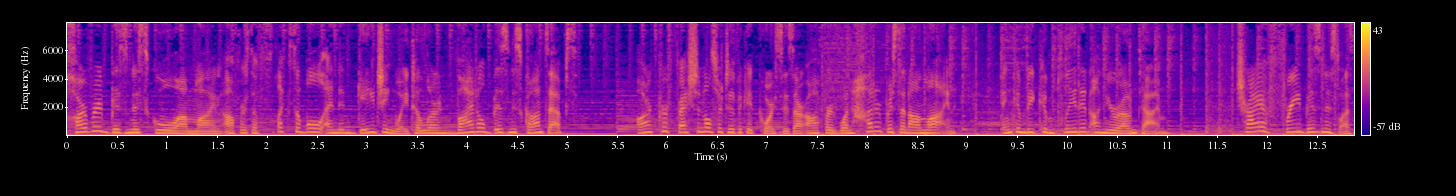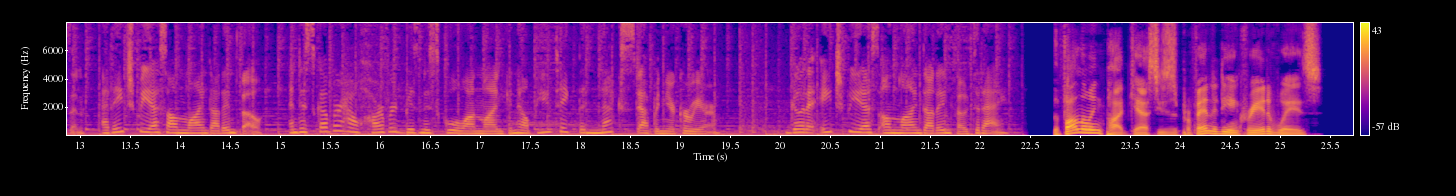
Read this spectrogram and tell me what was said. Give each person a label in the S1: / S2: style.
S1: Harvard Business School Online offers a flexible and engaging way to learn vital business concepts. Our professional certificate courses are offered 100% online and can be completed on your own time. Try a free business lesson at hbsonline.info and discover how Harvard Business School Online can help you take the next step in your career. Go to hbsonline.info today.
S2: The following podcast uses profanity in creative ways,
